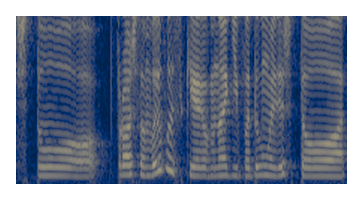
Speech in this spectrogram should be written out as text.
что в прошлом выпуске многие подумали, что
